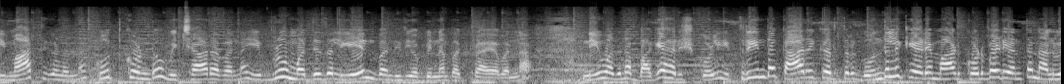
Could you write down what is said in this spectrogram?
ಈ ಮಾತುಗಳನ್ನು ಕೂತ್ಕೊಂಡು, ವಿಚಾರವನ್ನು ಇಬ್ಬರೂ ಮಧ್ಯದಲ್ಲಿ ಏನು ಬಂದಿದೆಯೋ ಭಿನ್ನಾಭಿಪ್ರಾಯವನ್ನು ನೀವು ಅದನ್ನು ಬಗೆಹರಿಸ್ಕೊಳ್ಳಿ. ಇದರಿಂದ ಕಾರ್ಯಕರ್ತರ ಗೊಂದಲಕ್ಕೆ ಎಡೆ ಮಾಡಿಕೊಡ್ಬೇಡಿ ಅಂತ ನಾನು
